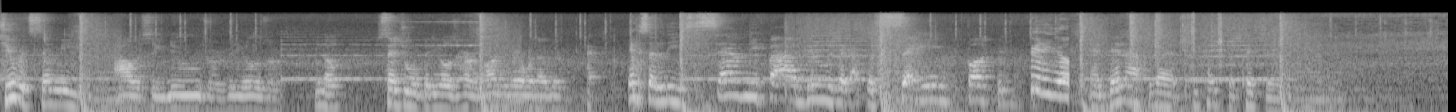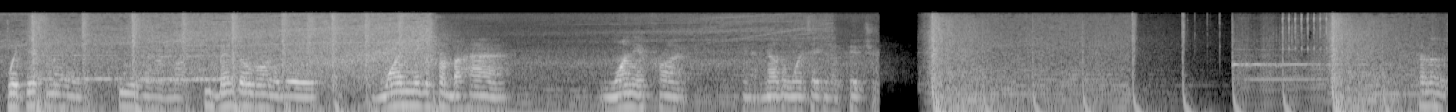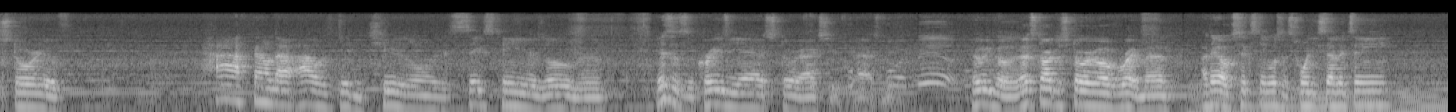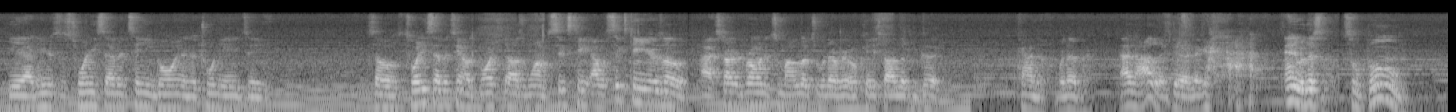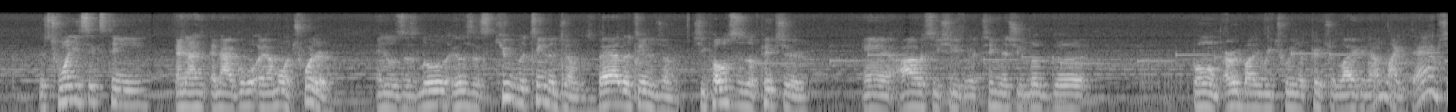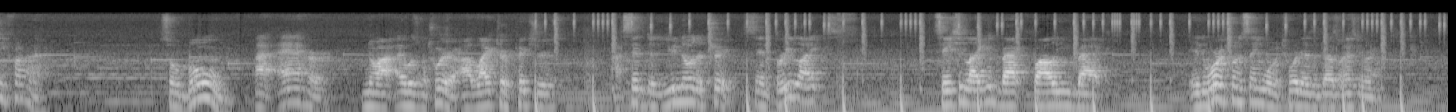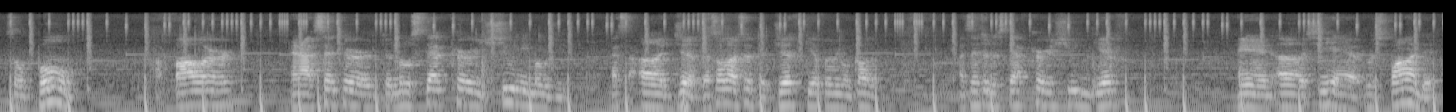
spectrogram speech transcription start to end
she would send me obviously nudes or videos or you know sensual videos of her in lingerie or whatever. It's at least 75 dudes that got the same fucking video. And then after that, she takes a picture with this man. He was in her mouth. She bent over on the bed. One nigga from behind, one in front, and another one taking a picture. Telling the story of I found out I was getting cheated on at 16 years old, man. This is a crazy ass story, actually, if you ask me. Here we go. Let's start the story off right, man. I think I was 16. Was this 2017? Yeah, I think this is 2017 going into 2018. So 2017, I was born 2001. I'm 16. I was 16 years old. I started growing into my looks, or whatever. Okay, started looking good, kind of, whatever. I, I look good. Nigga. anyway, listen. So boom, it's 2016, and I and I go and I'm on Twitter, and it was this little, it was this cute Latina jump, this bad Latina jump. She posts a picture, and obviously she's Latina. She looked good. Boom, everybody retweeted her picture, liking it. I'm like, damn, she fine. So boom, I add her. No, I, it was on Twitter. I liked her pictures. I sent the, you know the trick. Send three likes. Say she like it back, follow you back. It works on the same on Twitter as it does on Instagram. So boom, I follow her, and I sent her the little Steph Curry shooting emoji. That's uh GIF. That's all I sent her. GIF, GIF, whatever you want to call it. I sent her the Steph Curry shooting GIF, and uh, she had responded.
